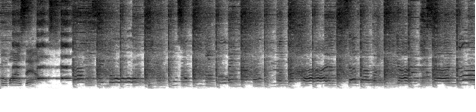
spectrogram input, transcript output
mobile sounds. Puso kong ito ay nakutong magmahal Sa dapat niyan, sana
